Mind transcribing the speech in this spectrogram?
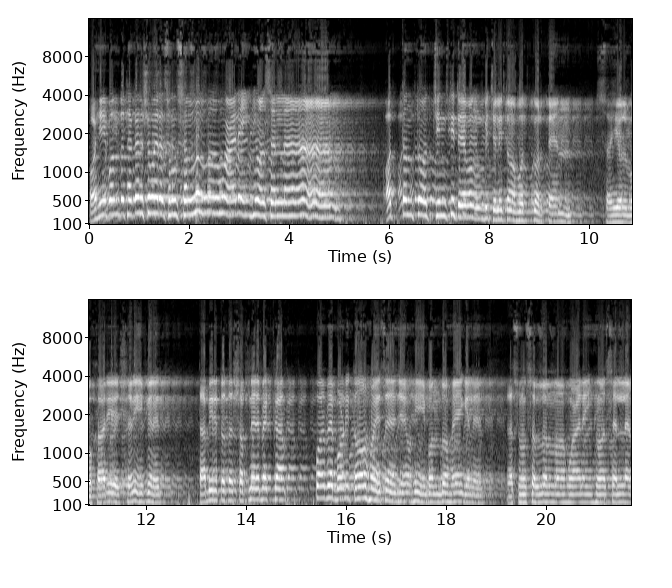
ওহি বন্ধ থাকার সময় রাসূল সাল্লাল্লাহু আলাইহি ওয়াসাল্লাম অত্যন্ত চিন্তিত এবং বিচলিত বোধ করতেন। সহিউল বুখারী শরীফের তাবির তথা স্বপ্নের ব্যাখ্যা পর্বে বর্ণিত হয়েছে যে ওহি বন্ধ হয়ে গেলে রাসূল সাল্লাল্লাহু আলাইহি ওয়াসাল্লাম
